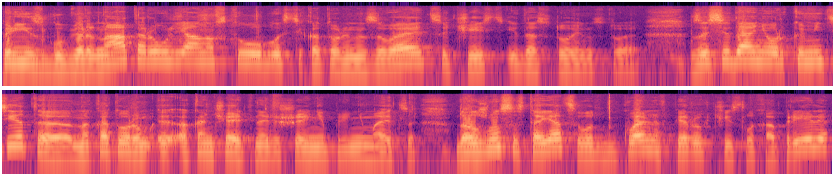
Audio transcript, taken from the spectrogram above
приз губернатора Ульяновской области, который называется «Честь и достоинство». Заседание оргкомитета, на котором э, окончательное решение принимается, должно состояться вот буквально в первых числах апреля,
